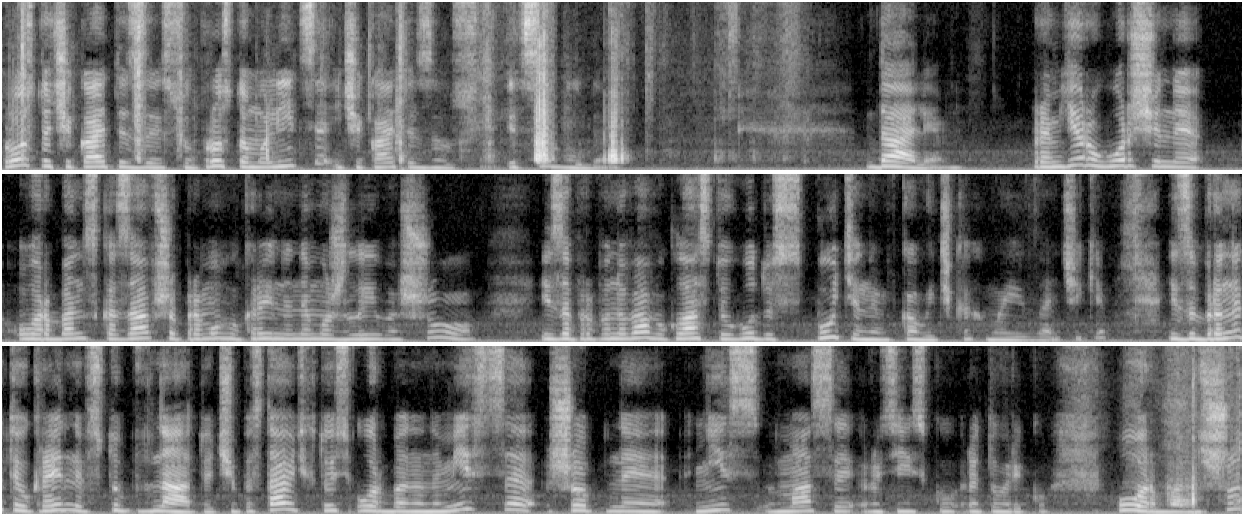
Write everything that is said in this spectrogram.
Просто чекайте ЗСУ. Просто моліться і чекайте ЗСУ. І все буде. Далі. Прем'єр Угорщини Орбан сказав, що перемога України неможлива. Що? І запропонував укласти угоду з Путіним в кавичках мої зайчики і заборонити Україні вступ в НАТО. Чи поставить хтось Орбана на місце, щоб не ніс в маси російську риторику? Орбан, що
